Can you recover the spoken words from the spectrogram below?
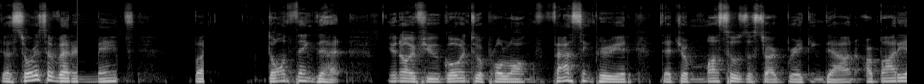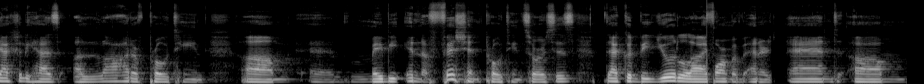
The source of energy remains, but don't think that you know, if you go into a prolonged fasting period, that your muscles will start breaking down. Our body actually has a lot of protein, um, maybe inefficient protein sources that could be utilized form of energy. And um,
